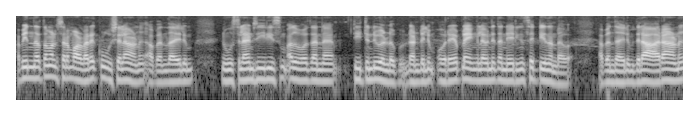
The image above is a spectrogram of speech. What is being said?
അപ്പോൾ ഇന്നത്തെ മത്സരം വളരെ ക്രൂഷ്യലാണ് അപ്പോൾ എന്തായാലും ന്യൂസിലാൻഡ് സീരീസും അതുപോലെ തന്നെ ടി ട്വന്റി വേൾഡ് കപ്പും രണ്ടിലും ഒരേ പ്ലേയിങ് ലെവലിൽ തന്നെ ആയിരിക്കും സെറ്റ് ചെയ്യുന്നുണ്ടാവുക. അപ്പോൾ എന്തായാലും ഇതിൽ ആരാണ്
